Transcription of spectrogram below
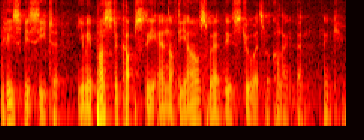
Please be seated. You may pass the cups to the end of the aisles where the stewards will collect them. Thank you.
